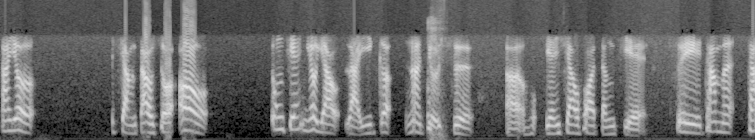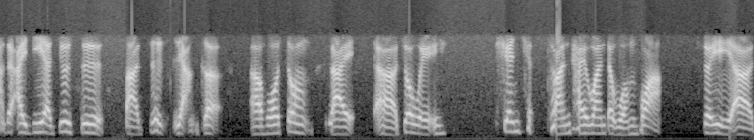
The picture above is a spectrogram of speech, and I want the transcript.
他又想到说，哦，冬天又要来一个，那就是 呃元宵花灯节，所以他们他的 idea 就是把这两个呃活动来呃作为宣传台湾的文化，所以啊。呃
